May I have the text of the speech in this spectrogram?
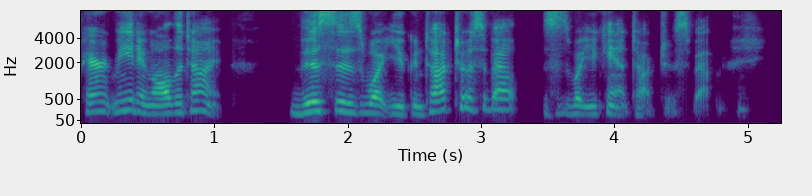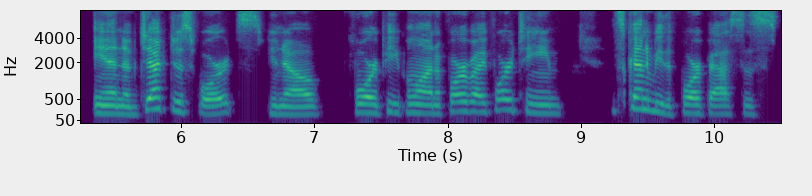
parent meeting all the time. This is what you can talk to us about. This is what you can't talk to us about. In objective sports, you know, four people on a four by four team, it's going to be the four fastest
